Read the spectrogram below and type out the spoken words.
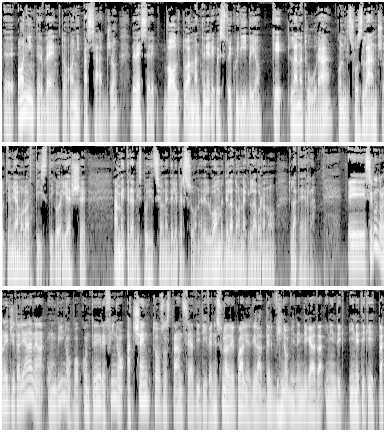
eh, ogni intervento, ogni passaggio deve essere volto a mantenere questo equilibrio che la natura, con il suo slancio, chiamiamolo artistico, riesce a mettere a disposizione delle persone, dell'uomo e della donna che lavorano la terra. E secondo la legge italiana un vino può contenere fino a 100 sostanze additive, nessuna delle quali al di là del vino viene indicata in, indi- in, etichetta.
